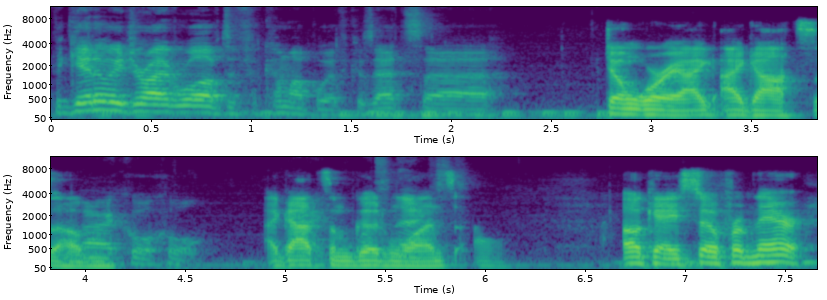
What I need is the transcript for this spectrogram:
the getaway driver we'll have to come up with because that's uh. Don't worry, I, I got some. All right, cool, cool. I got some good ones. Okay, so from there,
